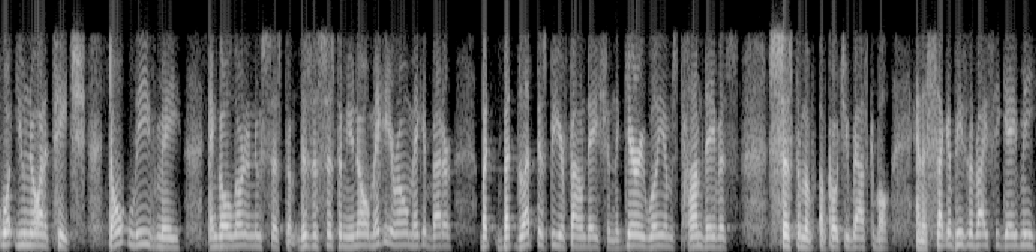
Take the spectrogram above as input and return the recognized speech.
what you know how to teach. Don't leave me and go learn a new system. This is a system you know. Make it your own. Make it better. But but let this be your foundation. The Gary Williams, Tom Davis system of, of coaching basketball. And the second piece of advice he gave me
